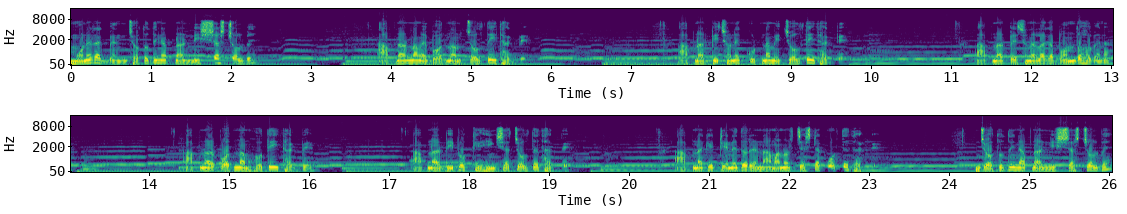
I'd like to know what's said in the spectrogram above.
মনে রাখবেন, যতদিন আপনার নিঃশ্বাস চলবে, আপনার নামে বদনাম চলতেই থাকবে। আপনার পিছনে কুটনামি চলতেই থাকবে। আপনার পেছনে লাগা বন্ধ হবে না। আপনার বদনাম হতেই থাকবে। আপনার বিপক্ষে হিংসা চলতে থাকবে। আপনাকে টেনে ধরে নামানোর চেষ্টা করতে থাকবে। যতদিন আপনার নিঃশ্বাস চলবে,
